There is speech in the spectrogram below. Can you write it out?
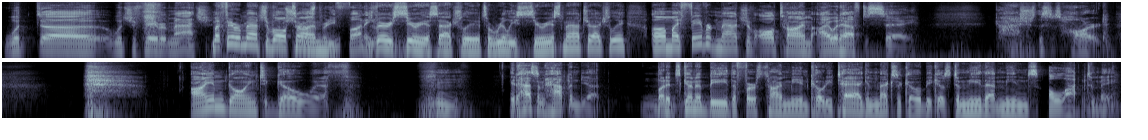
What uh, what's your favorite match? My favorite match of all sure it's time. pretty funny. It's very serious, actually. It's a really serious match, actually. Uh, my favorite match of all time, I would have to say. Gosh, this is hard. I am going to go with. Hmm. It hasn't happened yet, but it's going to be the first time me and Cody tag in Mexico because to me that means a lot to me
